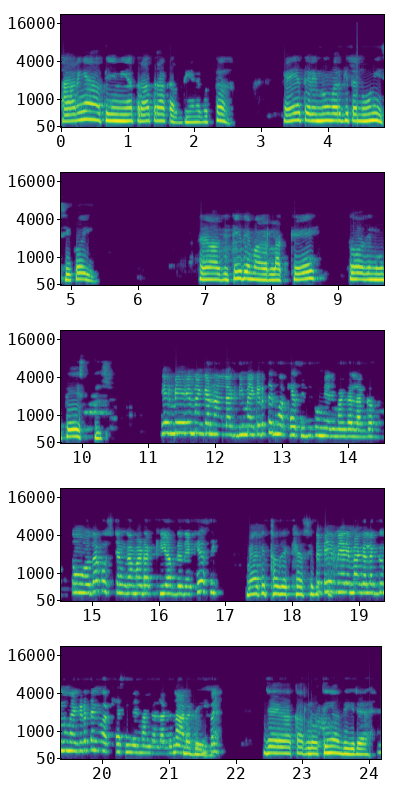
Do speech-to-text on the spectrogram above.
ਸਾਰੀਆਂ ਤੀਵੀਆਂ ਤਰਾ ਤਰਾ ਕਰਦੀਆਂ ਨੇ ਪੁੱਤ। ਕਹੇ ਤੇਰੀ ਨੂੰਹ ਵਰਗੀ ਤਾਂ ਨੂੰਹ ਨਹੀਂ ਸੀ ਕੋਈ। ਤੇ ਆਪਦੀ ਧੀ ਦੇ ਮਗਰ ਲੱਗ ਕੇ ਤੂੰ ਉਹਦੀ ਨੂੰ ਭੇਜਤੀ। ਫਿਰ ਮੇਰੇ ਮੰਗਾ ਨਾ ਲੱਗਦੀ ਮੈਂ ਕਿਹੜਾ ਤੈਨੂੰ ਆਖਿਆ ਸੀ ਵੀ ਤੂੰ ਮੇਰੇ ਮੰਗਾ ਲੱਗ। ਤੂੰ ਉਹਦਾ ਕੁਛ ਚੰਗਾ ਮਾੜਾ ਅੱਖੀ ਆਪਦੇ ਦੇਖਿਆ ਸੀ? ਮੈਂ ਕਿੱਥੋਂ ਦੇਖਿਆ ਸੀ ਤੇ ਫਿਰ ਮੇਰੇ ਮੰਗਾ ਲੱਗਣ ਨੂੰ ਮੈਂ ਕਿਹੜਾ ਤੈਨੂੰ ਆਖਿਆ ਸੀ ਮੇਰੇ ਮੰਗਾ ਲੱਗ ਨਾ ਲੱਗਦੀ ਭਾਈ ਜੇ ਕਰ ਲੋ ਧੀਆਂ ਦੀ ਰਹਿ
